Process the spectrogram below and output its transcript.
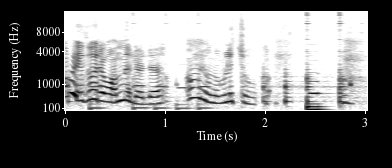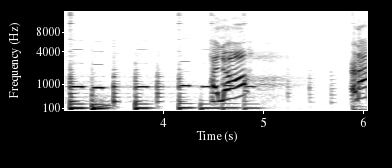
അവൻ ഇതുവരെ വന്നില്ലല്ലോ. അവനൊന്ന് വിളിച്ചു നോക്കാം. ഹലോ? എടാ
